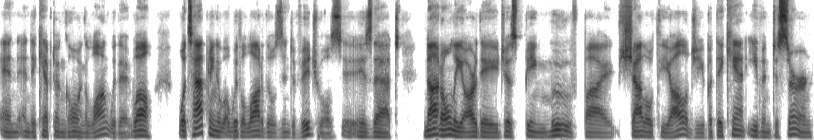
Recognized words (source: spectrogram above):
and and they kept on going along with it. Well, what's happening with a lot of those individuals is that not only are they just being moved by shallow theology, but they can't even discern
